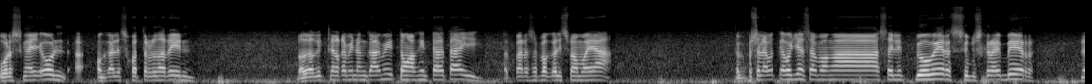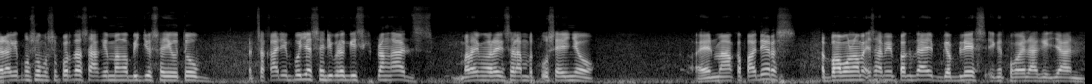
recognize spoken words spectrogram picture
Oras ngayon, ah, mag alas 4 na rin. Magagit na kami ng gamit ng aking tatay at para sa pag-alis mamaya. Nagpasalamat ako dyan sa mga silent viewers, subscriber na lagi pong sumusuporta sa aking mga video sa YouTube. At saka din po dyan sa hindi po nag-skip ng ads. Maraming maraming salamat po sa inyo. Ayan mga kapaders, abang naman sa aming pag-dive. God bless, ingat po kayo lagi dyan.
